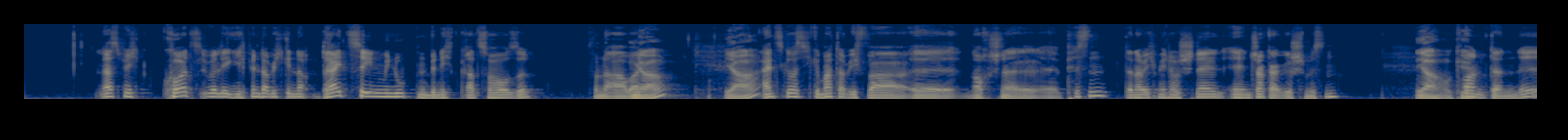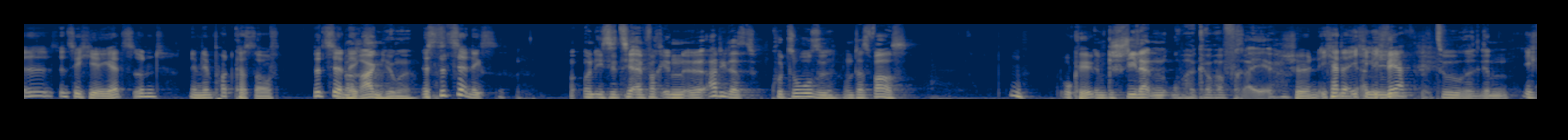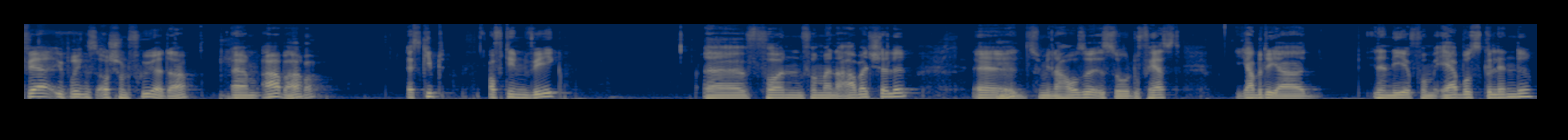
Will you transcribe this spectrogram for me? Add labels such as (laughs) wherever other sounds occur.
Lass mich kurz überlegen. Ich bin, glaube ich, genau. 13 Minuten bin ich gerade zu Hause von der Arbeit. Ja. Ja. Einzige, was ich gemacht habe, ich war äh, noch schnell äh, pissen. Dann habe ich mich noch schnell in den Jogger geschmissen. Ja, okay. Und dann äh, sitze ich hier jetzt und nehme den Podcast auf. Nützt ja nichts. Junge. Es nützt ja nichts. Und ich sitze hier einfach in äh, Adidas, kurze Hose und das war's. Okay. Im gestählerten Oberkörper frei. Schön. Ich hatte, ich, ich wäre Zuhörerinnen. ich wär übrigens auch schon früher da. Ähm, aber, Aber. es gibt auf dem Weg äh, von, von meiner Arbeitsstelle äh, Mhm. zu mir nach Hause ist so, du fährst, ich arbeite ja in der Nähe vom Airbus-Gelände.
